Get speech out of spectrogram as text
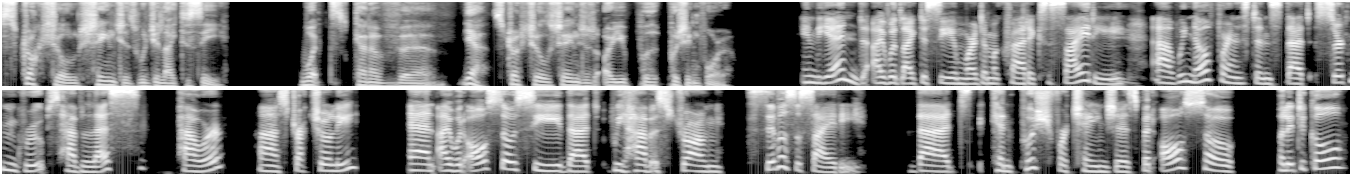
structural changes would you like to see? What kind of, uh, yeah, structural changes are you pu pushing for? In the end, I would like to see a more democratic society. Mm. Uh, we know, for instance, that certain groups have less power uh, structurally. And I would also see that we have a strong civil society that can push for changes, but also political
